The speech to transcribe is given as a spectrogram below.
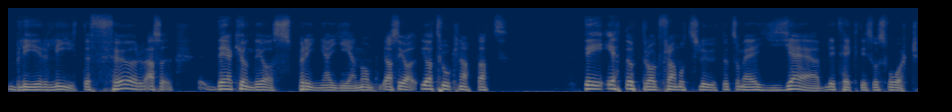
blir lite för... Alltså, det kunde jag springa igenom. Alltså, jag, jag tror knappt att... Det är ett uppdrag framåt slutet som är jävligt hektiskt och svårt.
